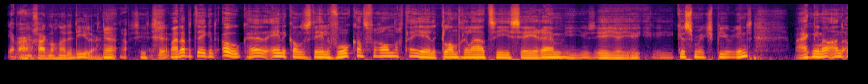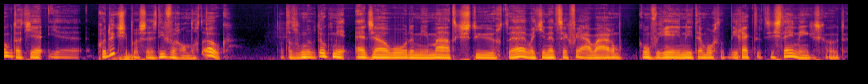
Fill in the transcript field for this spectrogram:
Ja, waarom ga ik nog naar de dealer? Ja, Ja. precies. Je? Maar dat betekent ook, hè, aan de ene kant is de hele voorkant veranderd. Hè, je hele klantrelatie, je CRM, je, user, je, je, je- je customer experience. Maar ik neem wel aan ook dat je, je productieproces, die verandert ook. Want dat moet ook meer agile worden, meer maatgestuurd. Hè? Wat je net zegt van ja, waarom configureer je hem niet en wordt dat direct het systeem ingeschoten?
